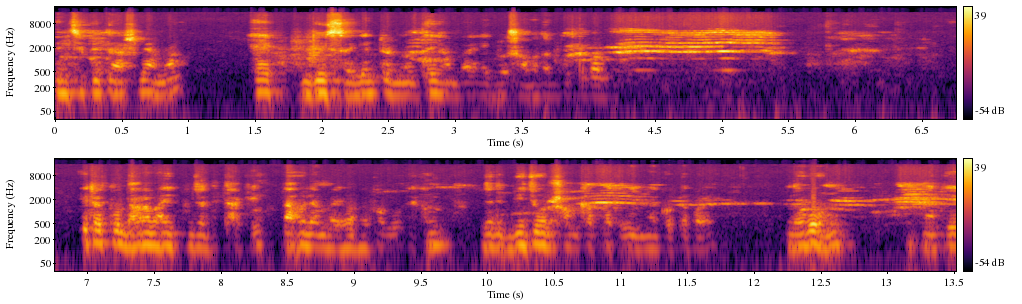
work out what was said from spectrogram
এমসিকিউতে আসলে আমরা এক দুই সেকেন্ডের মধ্যেই আমরা এগুলো সমাধান করতে পারব। এটা তো ধারাবাহিক যদি থাকে, তাহলে আমরা এভাবে করব। এখন যদি বিজোড় সংখ্যা আপনাকে নির্ণয় করতে পারে, ধরুন আপনাকে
